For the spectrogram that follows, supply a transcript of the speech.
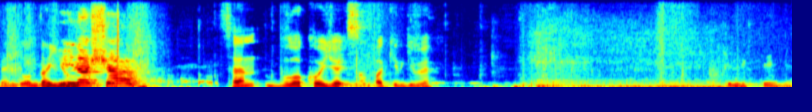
Ben de ondan yok. İn aşağı. sen blok koyacaksın fakir gibi. Birlik değil ya.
